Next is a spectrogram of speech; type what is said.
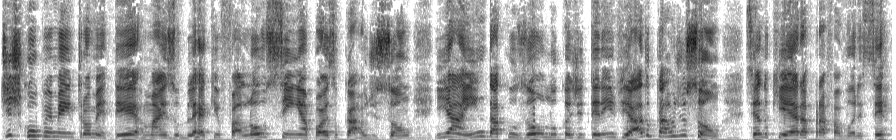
Desculpe me intrometer, mas o Black falou sim após o carro de som e ainda acusou o Lucas de ter enviado o carro de som, sendo que era pra favorecer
